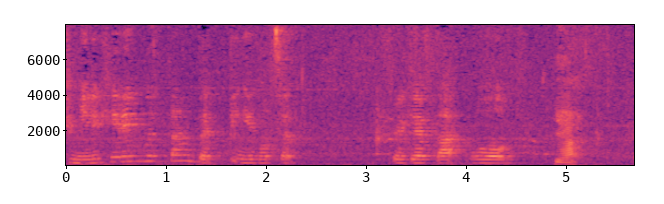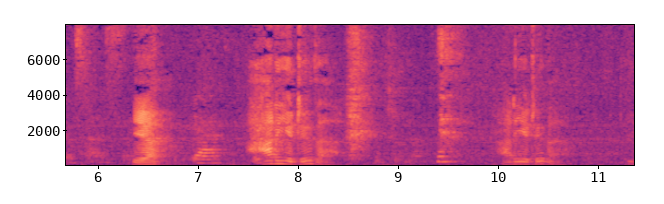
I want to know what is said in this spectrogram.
communicating with them, but being able to forgive that whole Yeah. process? Yeah. Yeah. How do you do that? How do you do that? Yeah.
